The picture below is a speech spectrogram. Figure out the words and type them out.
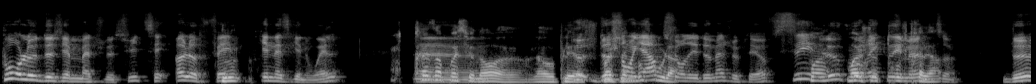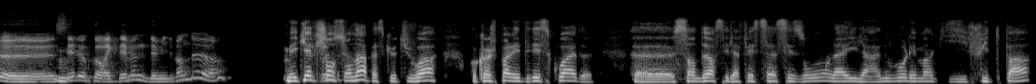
pour le deuxième match de suite, c'est Hall of Fame Kenneth Gainwell. Très Euh, impressionnant euh, là au playoff. Deux- Moi, je 200 l'aime yards sur les deux matchs de playoff. C'est le je Corey le très Clement de, euh, c'est le Corey Clement 2022. hein. Mais quelle chance on a parce que tu vois, quand je parlais des squads, euh, Sanders, il a fait sa saison. Là, il a à nouveau les mains qui fuitent pas.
